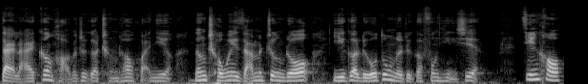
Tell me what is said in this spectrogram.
带来更好的这个乘车环境，能成为咱们郑州一个流动的这个风景线。今后，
